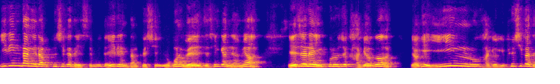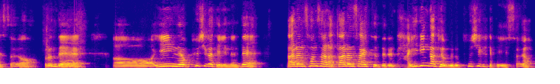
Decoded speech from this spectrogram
1인당이라고 표시가 되어 있습니다. 1인당 표시. 요거는 왜 이제 생겼냐면 예전에 인크루즈 가격은 여기에 2인으로 가격이 표시가 됐어요. 그런데 어, 2인이라고 표시가 되어 있는데 다른 선사나 다른 사이트들은 다 1인 가격으로 표시가 돼 있어요.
